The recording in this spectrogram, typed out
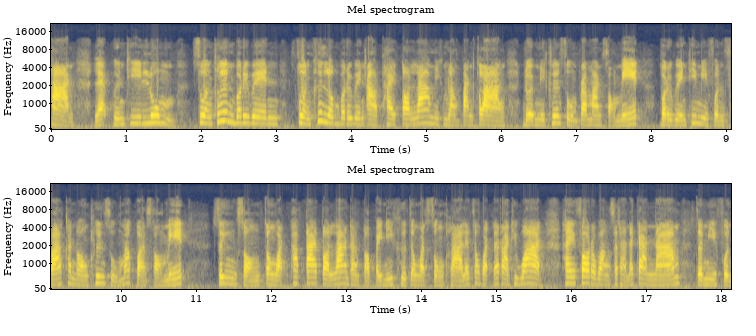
ผ่าน และพื้นที่ลุ่ม ส่วนคลื่นบริเวณ ส่วนคลื่นลมบริเวณอ่าวไทยตอนล่างมีกำลังปานกลาง โดยมีคลื่นสูงประมาณ 2 เมตร บริเวณที่มีฝนฟ้าขนองคลื่นสูงมากกว่า 2 เมตร ซึ่ง 2 จังหวัดภาคใต้ตอนล่างดังต่อไปนี้คือจังหวัดสงขลาและจังหวัดนราธิวาสให้เฝ้าระวังสถานการณ์น้ำจะมีฝน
